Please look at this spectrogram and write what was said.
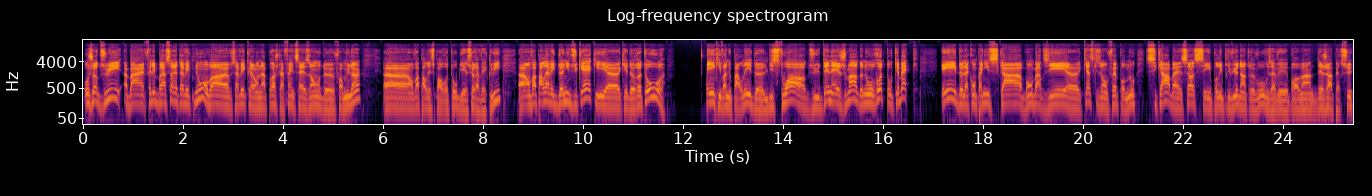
aujourd'hui, euh, ben, Philippe Brasseur est avec nous. On va, vous savez qu'on approche la fin de saison de Formule 1. Euh, on va parler sport auto, bien sûr, avec lui. On va parler avec Denis Duquet, qui est de retour et qui va nous parler de l'histoire du déneigement de nos routes au Québec et de la compagnie Sicar, Bombardier. euh, Qu'est-ce qu'ils ont fait pour nous? Sicar, ben ça, c'est pour les plus vieux d'entre vous. Vous avez probablement déjà aperçu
